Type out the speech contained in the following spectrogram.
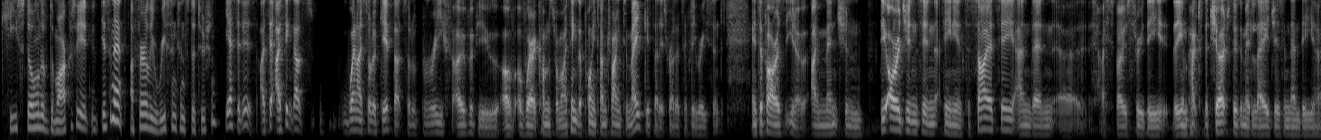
keystone of democracy? Isn't it a fairly recent institution? Yes, it is. I, th- I think that's when I sort of give that sort of brief overview of, of where it comes from. I think the point I'm trying to make is that it's relatively recent, insofar as, you know, I mention the origins in Athenian society and then, uh, I suppose, through the, the impact of the church through the Middle Ages and then the uh,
